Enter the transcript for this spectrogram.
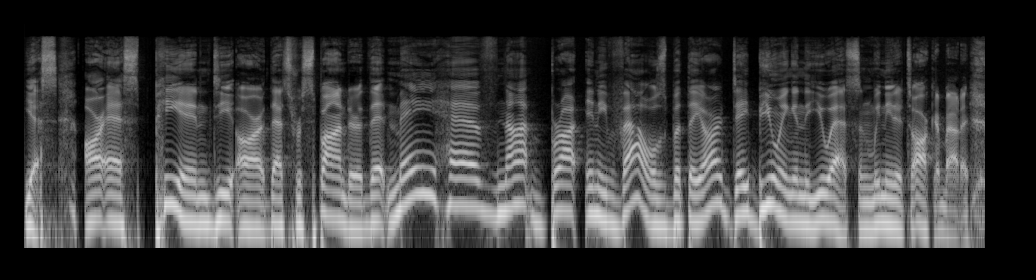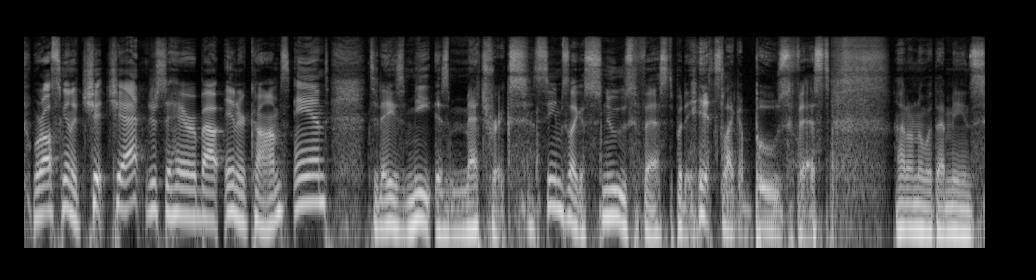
Yes, RSPNDR. That's responder that may have not brought any vowels, but they are debuting in the US, and we need to talk about it. We're also going to chit chat just a hair about intercoms, and today's meat is metrics. seems like a snooze fest, but it hits like a booze fest. I don't know what that means,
